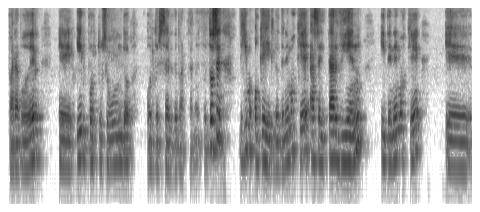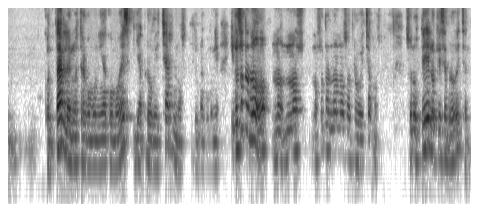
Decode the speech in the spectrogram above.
para poder eh, ir por tu segundo o tercer departamento. Entonces dijimos, ok, lo tenemos que aceitar bien y tenemos que eh, contarle a nuestra comunidad cómo es y aprovecharnos de una comunidad. Y nosotros no, no, nosotros no nos aprovechamos. Son ustedes los que se aprovechan,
